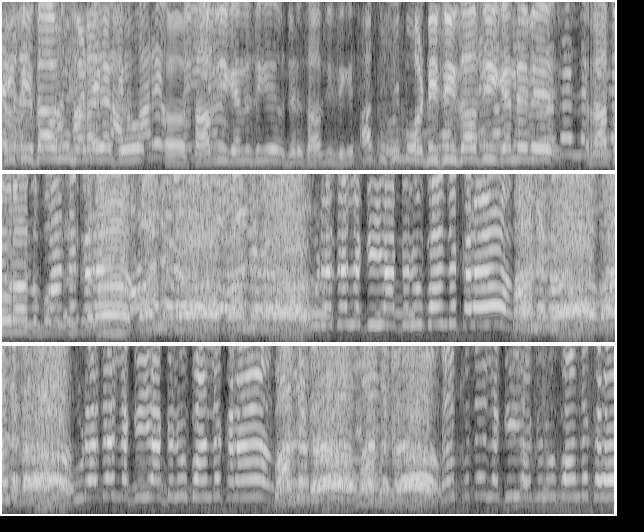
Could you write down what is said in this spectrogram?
ਡੀਸੀ ਸਾਹਿਬ ਨੂੰ ਮਾੜਾ ਜਿਹਾ ਕਿਉਂ ਸਾਹਿਬ ਜੀ ਕਹਿੰਦੇ ਸੀਗੇ ਜਿਹੜੇ ਸਾਹਿਬ ਜੀ ਸੀਗੇ। ਆ ਤੁਸੀਂ ਔਰ ਡੀਸੀ ਸਾਹਿਬ ਜੀ ਕਹਿੰਦੇ ਵੇ ਰਾਤੋਂ ਰਾਤ ਬੰਦ ਕਰੋ ਬੰਦ ਕਰੋ ਬੰਦ ਕਰੋ। ਕੂੜੇ ਤੇ ਲੱਗੀ ਅੱਗ ਨੂੰ ਬੰਦ ਕਰੋ ਬੰਦ ਕਰੋ ਬੰਦ ਕਰੋ ਕੂੜੇ ਤੇ ਲੱਗੀ ਅੱਗ ਨੂੰ ਬੰਦ ਕਰੋ ਬੰਦ ਕਰੋ ਬੰਦ ਕਰੋ ਡੰਪ ਤੇ ਲੱਗੀ ਅੱਗ ਨੂੰ ਬੰਦ ਕਰੋ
